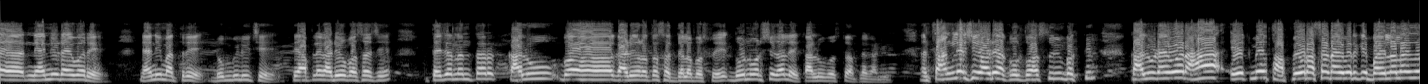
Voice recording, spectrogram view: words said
अं, ज्ञानी ड्रायव्हर आहे ज्ञानी मात्रे डोंबिवलीचे ते आपल्या गाडीवर बसायचे. त्याच्यानंतर कालू अं, गाडीवर आता सध्याला बसतोय. दोन वर्ष झाले कालू बसतोय आपल्या गाडीवर. आणि चांगली अशी गाडी हाकलतो आज तुम्ही बघतील. कालू ड्रायव्हर हा एकमेव थापेवर असा ड्रायव्हर की बैलाला जर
